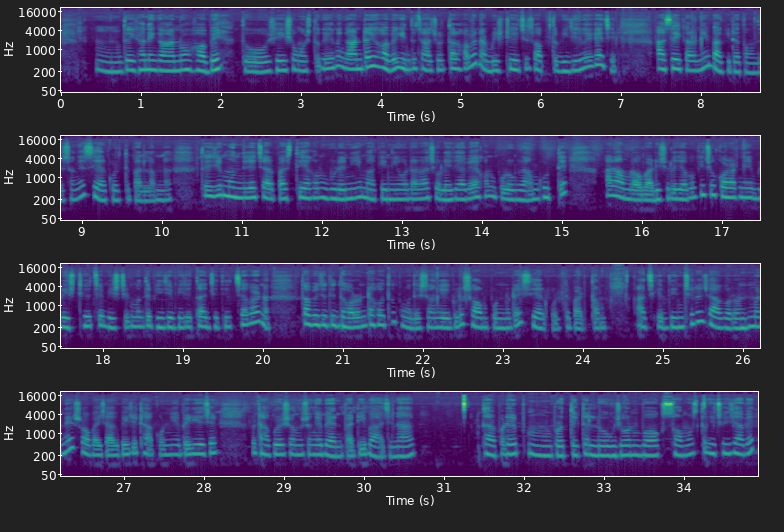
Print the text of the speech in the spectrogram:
তো এখানে গানও হবে, তো সেই সমস্ত, এখানে গানটাই হবে, কিন্তু চাঁচর তো আর হবে না, বৃষ্টি হয়েছে, সব তো ভিজে হয়ে গেছে। আর সেই কারণেই বাকিটা তোমাদের সঙ্গে শেয়ার করতে পারলাম না। তো এই যে মন্দিরের চারপাশ দিয়ে এখন ঘুরে নিয়ে মাকে নিয়ে ওনারা চলে যাবে এখন পুরো গ্রাম ঘুরতে। আর আমরাও বাড়ি চলে যাব। কিছু করার নেই, বৃষ্টি হচ্ছে, বৃষ্টির মধ্যে ভিজে ভিজে তো আর যেতে ইচ্ছা করে না। তবে যদি ধরনটা হতো, তোমাদের সঙ্গে এগুলো সম্পূর্ণটাই শেয়ার করতে পারতাম। আজকের দিন ছিল জাগরণ মানে সবাই জাগবে যে ঠাকুর নিয়ে বেরিয়েছেন। ঠাকুরের সঙ্গে সঙ্গে ব্যান্ড পার্টি, বাজনা তারপরে প্রত্যেকটা লোকজন বক্স সমস্ত কিছুই যাবে।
